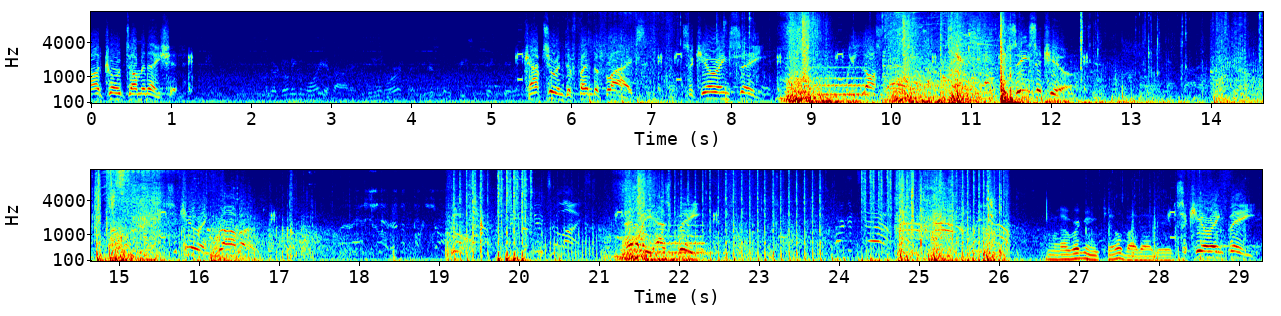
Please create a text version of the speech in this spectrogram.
Hardcore domination. Don't even worry about it. It ain't worth it. This little piece of shit kid. Capture and defend the flags. Securing C. We lost A. C secure. Securing Bravo. Enemy has B. Well, we're getting killed by that dude. Securing B.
